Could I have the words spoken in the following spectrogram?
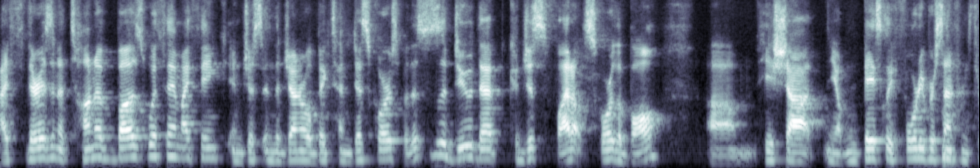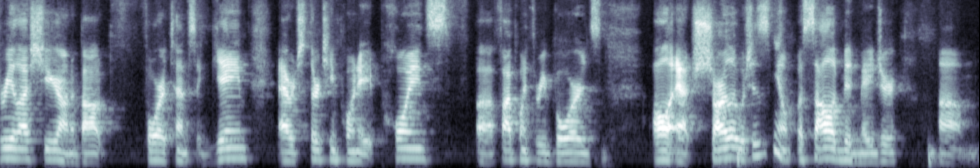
I, there isn't a ton of buzz with him, I think, and just in the general Big Ten discourse. But this is a dude that could just flat out score the ball. Um, he shot, you know, basically 40% from three last year on about four attempts a game, averaged 13.8 points, uh, 5.3 boards, all at Charlotte, which is, you know, a solid mid major. Um,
